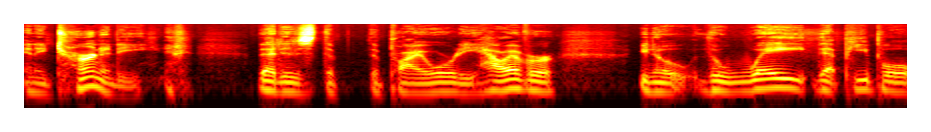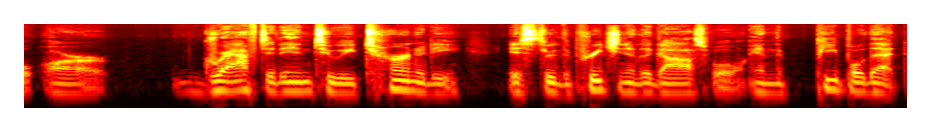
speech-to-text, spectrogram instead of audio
an eternity that is the the priority. However, you know, the way that people are grafted into eternity is through the preaching of the gospel and the people that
